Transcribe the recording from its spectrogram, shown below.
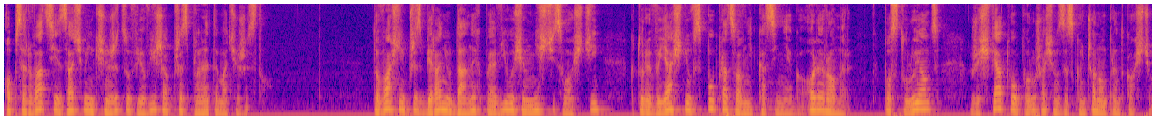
obserwację zaćmień księżyców Jowisza przez planetę macierzystą. To właśnie przy zbieraniu danych pojawiły się nieścisłości, które wyjaśnił współpracownik Cassiniego, Ole Romer, postulując, że światło porusza się ze skończoną prędkością.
